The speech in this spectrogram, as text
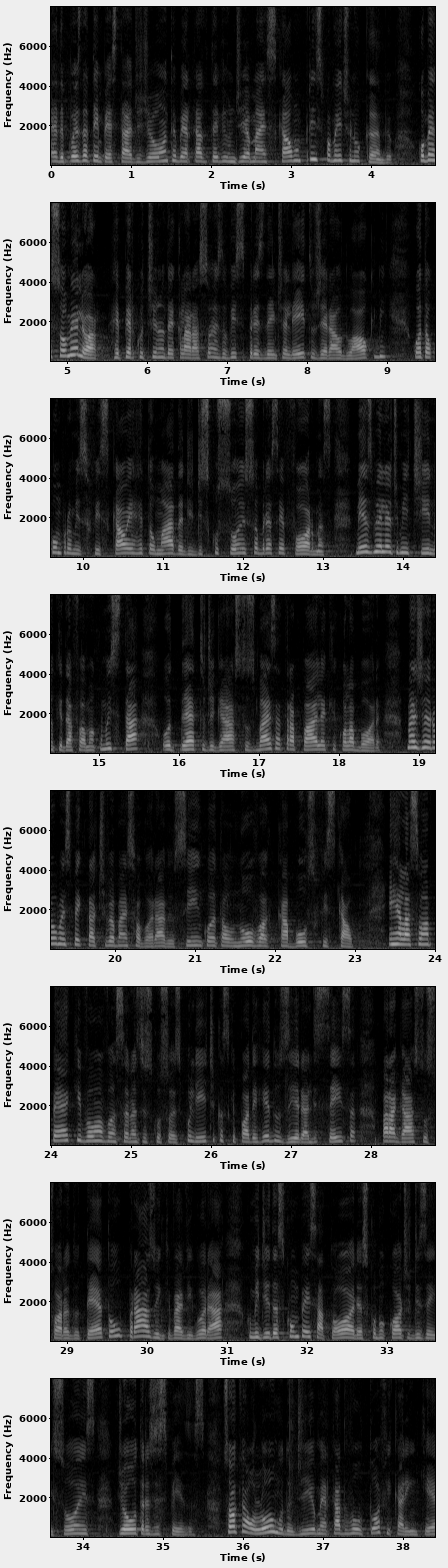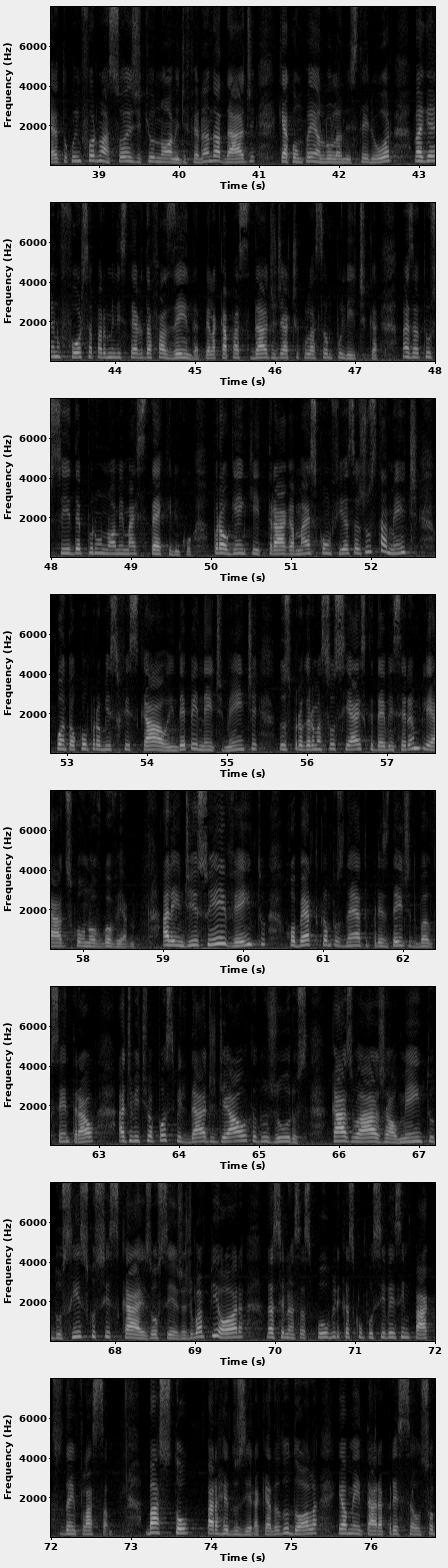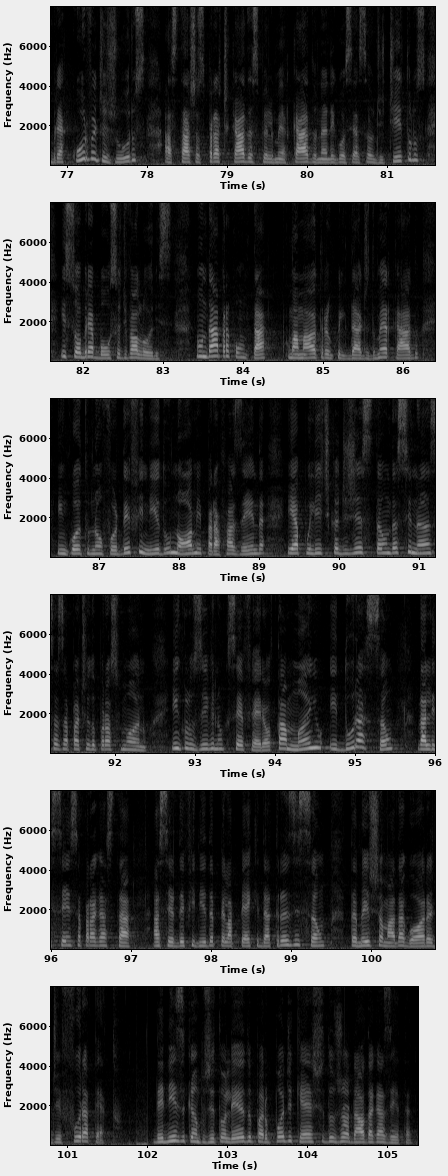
É, depois da tempestade de ontem, o mercado teve um dia mais calmo, principalmente no câmbio. Começou melhor, repercutindo declarações do vice-presidente eleito, Geraldo Alckmin, quanto ao compromisso fiscal e a retomada de discussões sobre as reformas, mesmo ele admitindo que, da forma como está, o teto de gastos mais atrapalha que colabora. Mas gerou uma expectativa mais favorável, sim, quanto ao novo acabouço fiscal. Em relação à PEC, vão avançando as discussões políticas que podem reduzir a licença para gastos fora do teto ou para prazo em que vai vigorar, com medidas compensatórias, como corte de isenções de outras despesas. Só que ao longo do dia, o mercado voltou a ficar inquieto com informações de que o nome de Fernando Haddad, que acompanha Lula no exterior, vai ganhando força para o Ministério da Fazenda, pela capacidade de articulação política. Mas a torcida é por um nome mais técnico, por alguém que traga mais confiança justamente quanto ao compromisso fiscal, independentemente dos programas sociais que devem ser ampliados com o novo governo. Além disso, em evento, Roberto Campos Neto, presidente do Banco Central, admitiu a possibilidade de alta dos juros, caso haja aumento dos riscos fiscais, ou seja, de uma piora das finanças públicas com possíveis impactos da inflação. Bastou para reduzir a queda do dólar e aumentar a pressão sobre a curva de juros, as taxas praticadas pelo mercado na negociação de títulos e sobre a bolsa de valores. Não dá para contar com uma maior tranquilidade do mercado enquanto não for definido o nome para a Fazenda e a política de gestão das finanças a partir do próximo ano, inclusive no que se refere ao tamanho e duração da licença para gastar, a ser definida pela PEC da transição, também chamada agora de fura-teto. Denise Campos de Toledo para o podcast do Jornal da Gazeta.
